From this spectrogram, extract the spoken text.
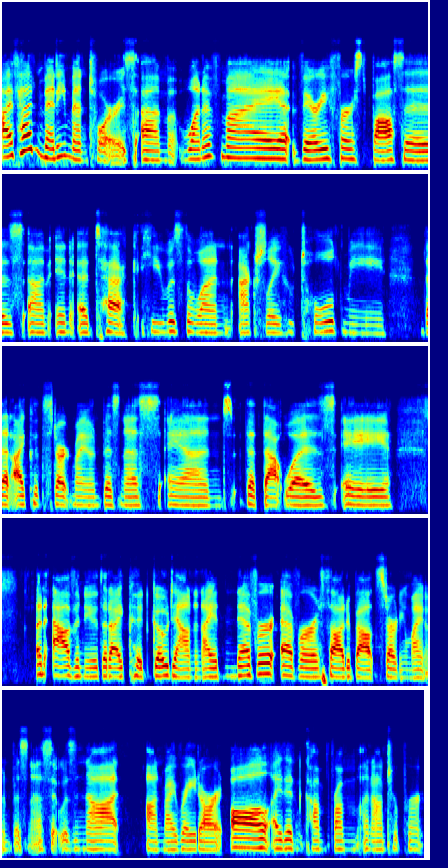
I've had many mentors. Um, one of my very first bosses um, in ed tech, he was the one actually who told me that I could start my own business and that that was a an avenue that I could go down. And I had never ever thought about starting my own business. It was not on my radar at all. I didn't come from an entrepreneur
